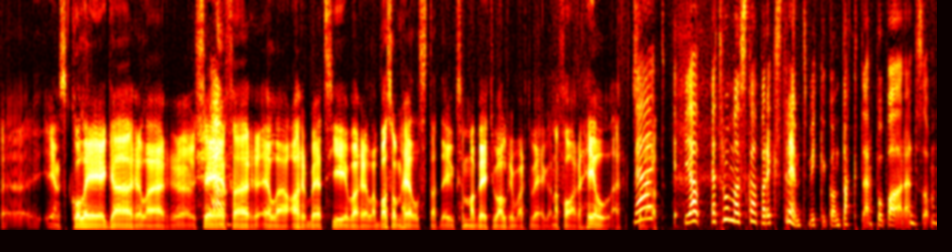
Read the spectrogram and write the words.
eh, ens kollegor eller eh, chefer eller arbetsgivare eller vad som helst. Att det är liksom, man vet ju aldrig vart vägarna far heller. Så Nej, att, jag, jag tror man skapar extremt mycket kontakter på baren som,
